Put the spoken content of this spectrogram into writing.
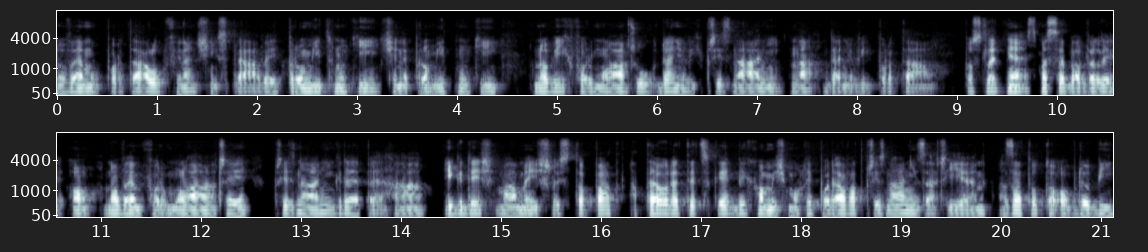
novému portálu finanční zprávy, promítnutí či nepromítnutí nových formulářů daňových přiznání na daňový portál. Posledně jsme se bavili o novém formuláři přiznání k DPH, i když máme již listopad a teoreticky bychom již mohli podávat přiznání za říjen a za toto období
